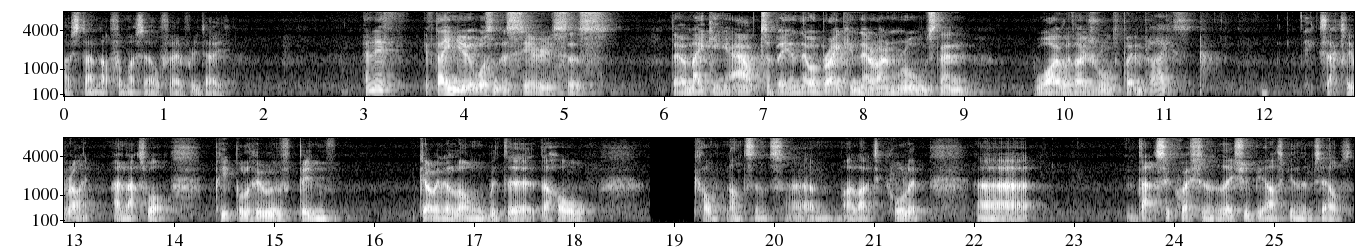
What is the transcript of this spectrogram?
I stand up for myself every day. And if, if they knew it wasn't as serious as they were making it out to be and they were breaking their own rules, then why were those rules put in place? Exactly right. And that's what people who have been going along with the, the whole cult nonsense, um, I like to call it, uh, that's a question that they should be asking themselves.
